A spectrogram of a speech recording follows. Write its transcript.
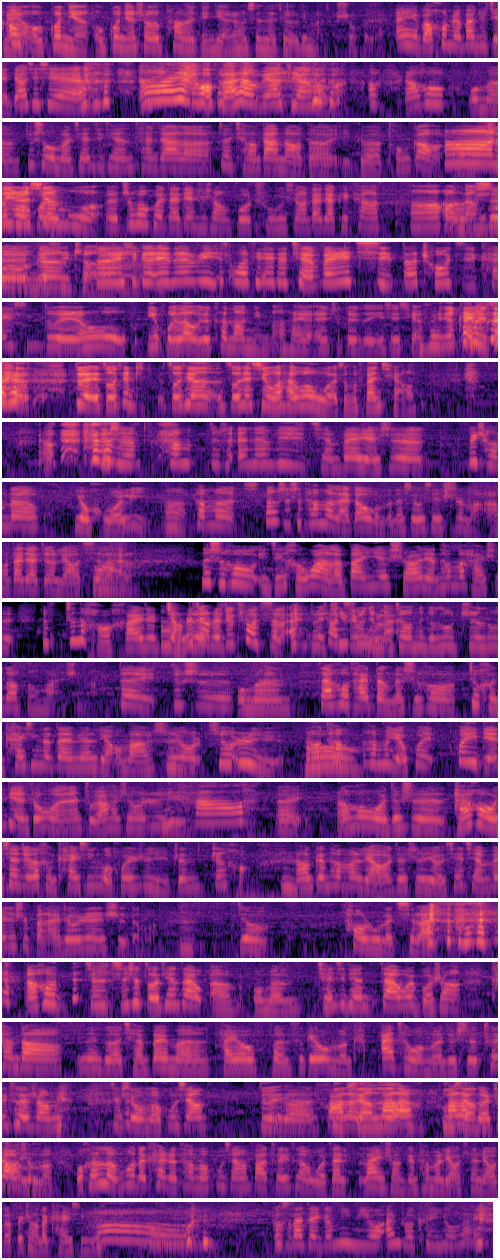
没有，我过年我过年稍微胖了一点点，然后现在就立马就瘦回来。哎，把后面半句剪掉，谢谢。哎呀，好烦啊！不要这样好吗？啊，然后我们就是我们前几天参加了最强大脑的一个通告啊，令人羡慕。对，之后会在电视上播出，希望大家可以看啊。啊，好难过，跟对，是跟 NMB 我天的前辈一起的，超级开心。对，然后一回来我就看到你们还有 H 队的一些前辈就开始在，对，昨天昨天昨天新闻还问我怎么翻墙。然 后就是他们，就是 NMB 前辈也是非常的有活力。嗯，他们当时是他们来到我们的休息室嘛，然后大家就聊起来了。那时候已经很晚了，半夜十二点，他们还是就真的好嗨，就讲着讲着就跳起来，对，听说你们就那个录制录到很晚是吗？对，就是我们在后台等的时候就很开心的在那边聊嘛，是用是用日语，然后他他们也会会一点点中文，主要还是用日语。你好，呃，然后我就是还好，我现在觉得很开心，我会日语真真好。然后跟他们聊，就是有些前辈就是本来就认识的嘛，嗯，就。套路了起来，然后就是其实昨天在呃，我们前几天在微博上看到那个前辈们还有粉丝给我们看艾特我们，就是推特上面，就是我们互相 那个发了发了发了合照什么，我很冷漠的看着他们互相发推特，我在 LINE 上跟他们聊天聊得非常的开心，哦告诉大家一个秘密哦，安卓可以用 LINE。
